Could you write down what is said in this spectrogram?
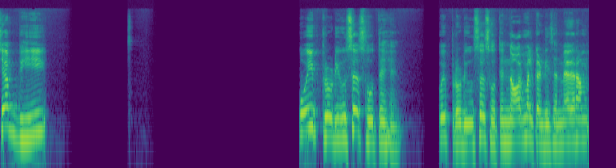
जब भी कोई प्रोड्यूसर्स होते हैं, कोई प्रोड्यूसर्स होते हैं नॉर्मल कंडीशन में अगर हम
